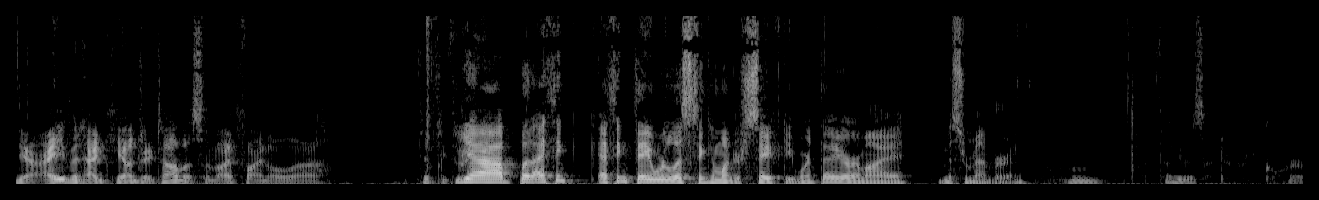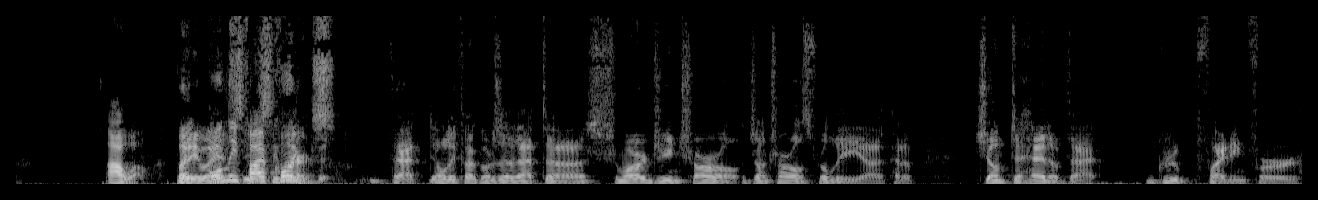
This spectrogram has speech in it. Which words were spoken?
Yeah, I even had Kiondre Thomas in my final uh, 53. Yeah, but I think I think they were listing him under safety, weren't they? Or am I misremembering? I thought he was under corner. Ah, well, but Anyway, only five like corners. th- that only five corners. That uh, Shemar Jean Charles, John Charles, really uh, kind of jumped ahead of that group fighting for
